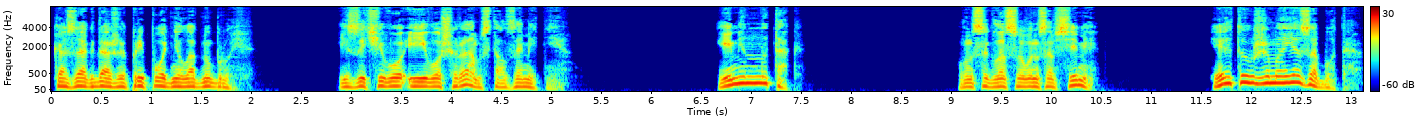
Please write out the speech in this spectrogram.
Казак даже приподнял одну бровь, из-за чего и его шрам стал заметнее. Именно так. Он согласован со всеми? Это уже моя забота.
